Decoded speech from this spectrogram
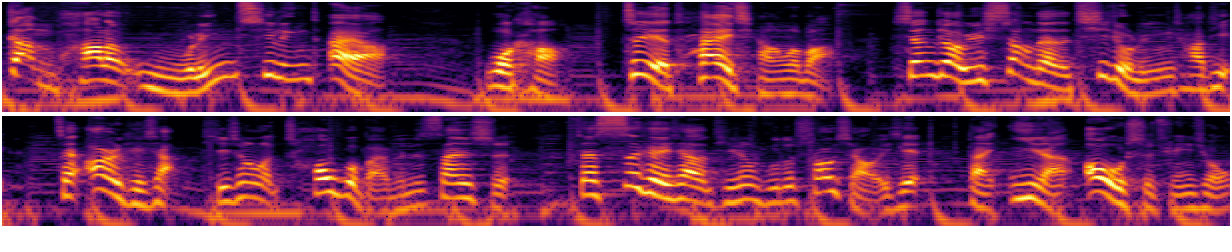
干趴了五零七零钛啊！我靠，这也太强了吧！相较于上代的七九零零 XT，在二 K 下提升了超过百分之三十，在四 K 下的提升幅度稍小一些，但依然傲视群雄。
